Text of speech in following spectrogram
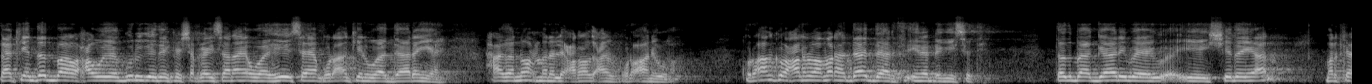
Laakiin dad baa waxaa weeya gurigeeday ka shaqaysanayaan waa heesayan qur'aankiina waa daaran yahay. Hada nooc min alicraad can alqur'aani waa qur'aanka waxaa la rabaa mar haddaad daartid inaad dhegaysatid dad baa gaari bay shidayaan. Marka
